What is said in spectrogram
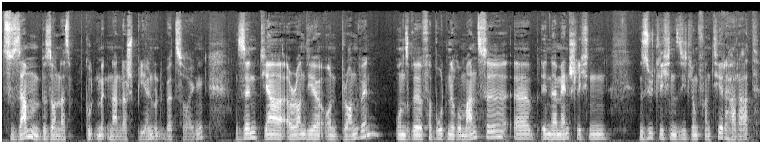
zusammen besonders gut miteinander spielen und überzeugend, sind ja Arondir und Bronwyn, unsere verbotene Romanze äh, in der menschlichen südlichen Siedlung von Tirharat.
